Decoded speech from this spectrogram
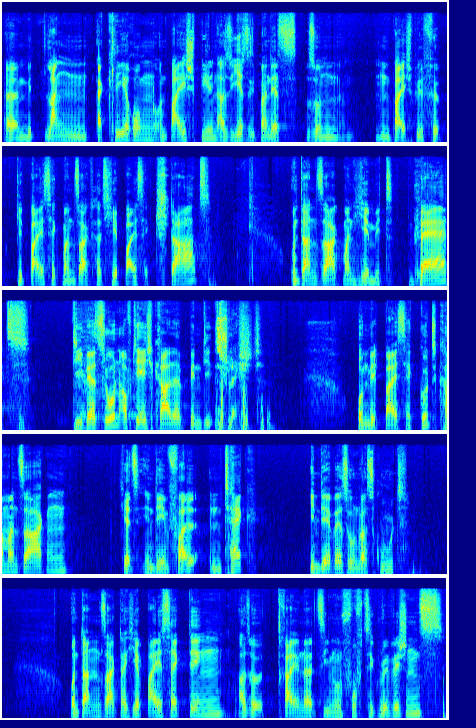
äh, mit langen Erklärungen und Beispielen. Also hier sieht man jetzt so ein, ein Beispiel für Git Bisect. Man sagt halt hier Bisect Start und dann sagt man hier mit Bad, die Version, auf der ich gerade bin, die ist schlecht. Und mit Bisect Good kann man sagen, jetzt in dem Fall ein Tag, in der Version war es gut. Und dann sagt er hier Bisecting, also 357 Revisions,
